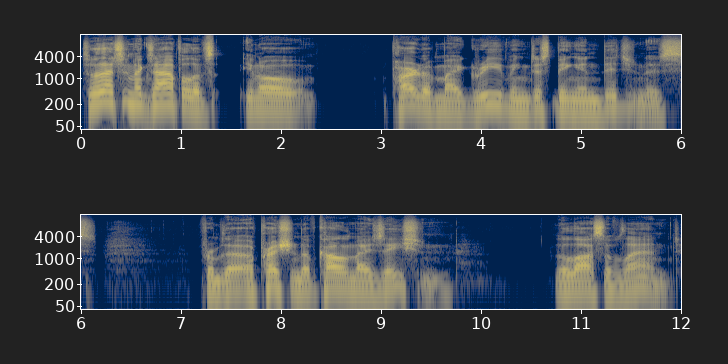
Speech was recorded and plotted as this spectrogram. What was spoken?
So that's an example of, you know, part of my grieving just being indigenous from the oppression of colonization, the loss of land.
